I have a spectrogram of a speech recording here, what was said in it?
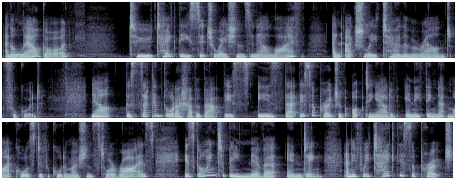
and allow God to take these situations in our life and actually turn them around for good. Now, the second thought I have about this is that this approach of opting out of anything that might cause difficult emotions to arise is going to be never ending. And if we take this approach,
